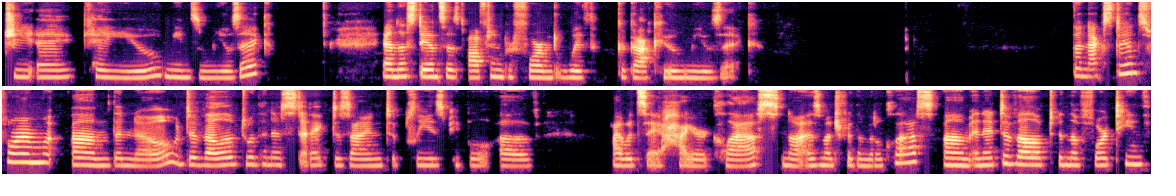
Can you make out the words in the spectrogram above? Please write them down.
G-A-K-U, means music. And this dance is often performed with Gagaku music. The next dance form, um, the Noh, developed with an aesthetic designed to please people of, I would say, higher class, not as much for the middle class. Um, and it developed in the 14th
